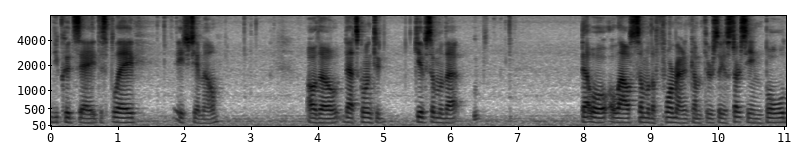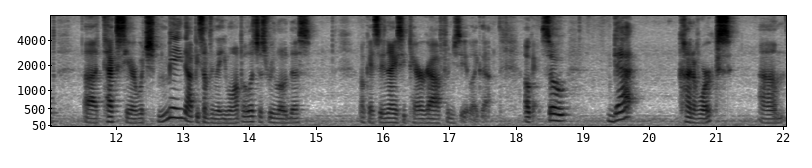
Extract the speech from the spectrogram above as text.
you could say display HTML. Although that's going to give some of that, oops, that will allow some of the formatting to come through. So you'll start seeing bold uh, text here, which may not be something that you want, but let's just reload this. Okay, so now you see paragraph and you see it like that. Okay, so that kind of works. Um,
